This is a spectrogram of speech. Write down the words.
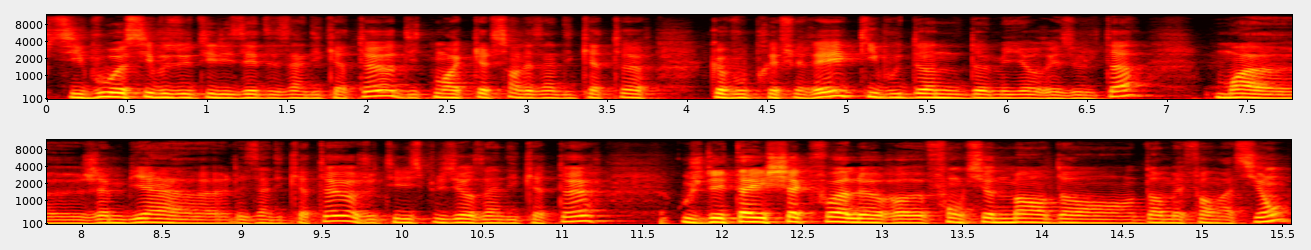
si vous aussi vous utilisez des indicateurs dites-moi quels sont les indicateurs que vous préférez, qui vous donnent de meilleurs résultats. Moi euh, j'aime bien euh, les indicateurs, j'utilise plusieurs indicateurs où je détaille chaque fois leur fonctionnement dans mes formations.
